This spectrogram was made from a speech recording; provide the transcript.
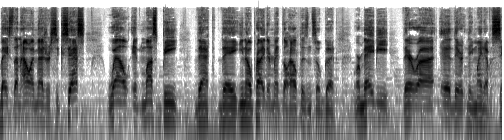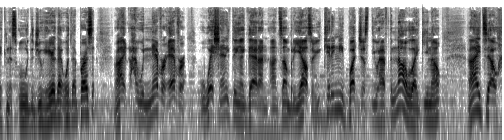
based on how I measure success well, it must be that they, you know, probably their mental health isn't so good, or maybe they're, uh, eh, they they might have a sickness. Ooh, did you hear that with that person? Right? I would never ever wish anything like that on on somebody else. Are you kidding me? But just you have to know, like you know, right? So.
